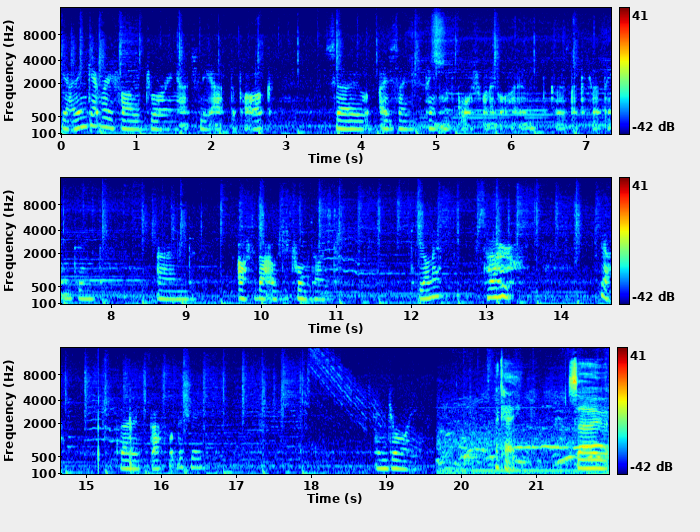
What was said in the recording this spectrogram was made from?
yeah, I didn't get very far with drawing actually at the park, so I decided to paint with gouache when I got home because I prefer painting, and after that I was just traumatised, to be honest. So, yeah, so that's what this is. Enjoy. Okay, so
